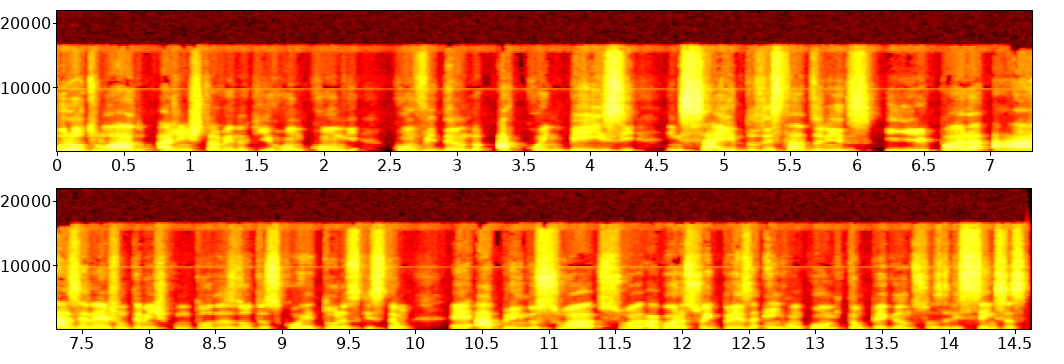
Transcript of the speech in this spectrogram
Por outro lado, a gente está vendo aqui Hong Kong convidando a Coinbase em sair dos Estados Unidos e ir para a Ásia, né? Juntamente com todas as outras corretoras que estão é, abrindo sua, sua agora sua empresa em Hong Kong, estão pegando suas licenças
